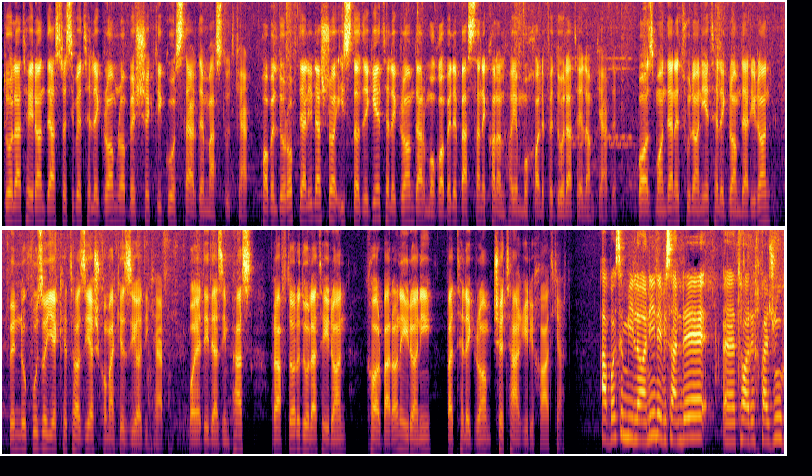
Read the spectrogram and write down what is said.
دولت ایران دسترسی به تلگرام را به شکلی گسترده مسدود کرد. پاول دوروف دلیلش را ایستادگی تلگرام در مقابل بستن کانالهای مخالف دولت اعلام کرده. بازماندن طولانی تلگرام در ایران به نفوذ و یک تازیش کمک زیادی کرد. باید دید از این پس رفتار دولت ایران، کاربران ایرانی و تلگرام چه تغییری خواهد کرد. عباس میلانی نویسنده تاریخ پژوه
